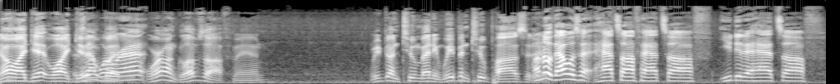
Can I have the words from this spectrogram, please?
No, I did. Well, I do. that where but we're at? We're on gloves off, man. We've done too many. We've been too positive. Oh no, that was a hats off. Hats off. You did a hats off.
